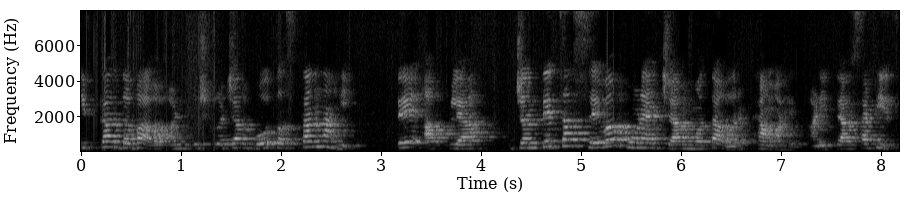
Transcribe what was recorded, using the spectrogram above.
इतका दबाव आणि दुष्प्रचार होत असतानाही ते आपल्या जनतेचा सेवक होण्याच्या मतावर ठाम आहेत आणि त्यासाठीच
